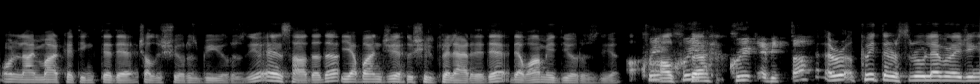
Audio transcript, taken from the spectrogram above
online marketingde de çalışıyoruz, büyüyoruz diyor. En sağda da yabancı dış ülkelerde de devam ediyoruz diyor. Quick, Altta quick, quick EBITDA. Quitter through leveraging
